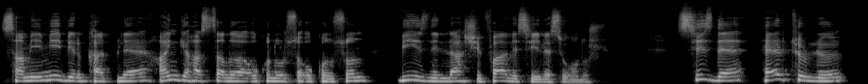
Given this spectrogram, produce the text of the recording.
Samimi bir kalple hangi hastalığa okunursa okunsun biiznillah şifa vesilesi olur. Siz de her türlü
